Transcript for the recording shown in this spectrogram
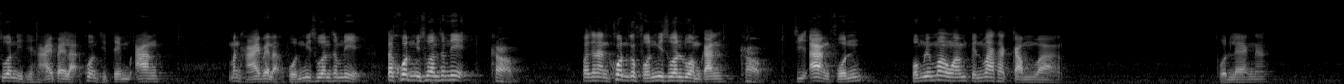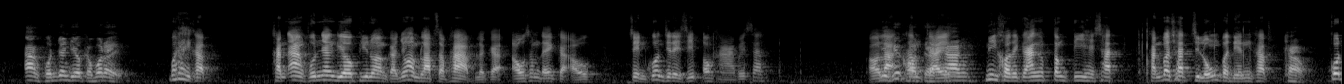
ส่วนนี้ที่หายไปละคนสิเต็มอ่างมันหายไปละฝนมีส่วนสำนี้แต่คนมีส่วนสำนี้ครับเพราะฉะนั้นคนกับฝนมีส่วนรวมกัน ครับสีอ้างฝน ผมเลยมองว่ามันเป็นวาทกรรมว่า ฝนแรงนะ อ้างฝนอย่างเดียวกับว่าได้ไม่ได้ครับขันอ้างฝนอย่างเดียวพี่น้องก็ย่อมรับสภาพแล้วก็เอาสำใดก็เอาเส้นคนจะได้ซิบเอาหาไปซะเอาละนี่คือความทำใจแตกต่างนี่ข้อแตกต่างครับต้องตีให้ชัดขันว่าชัดสิหลงประเด็นครับครับคน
